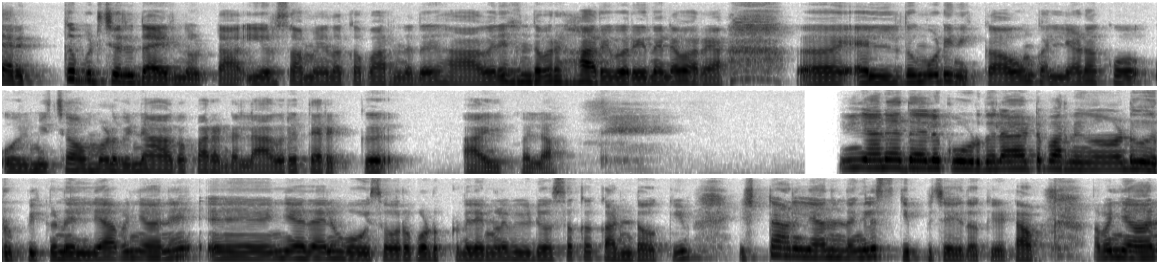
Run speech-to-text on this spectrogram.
തിരക്ക് പിടിച്ചൊരു ഇതായിരുന്നു കേട്ടോ ഈ ഒരു സമയം എന്നൊക്കെ പറഞ്ഞത്. ആ ഒരു എന്താ പറയുക അറിവറി എന്ന് തന്നെ പറയാം. എല്ലതും കൂടി നിൽക്കാവും കല്യാണമൊക്കെ ഒരുമിച്ചാവുമ്പോൾ പിന്നെ ആകെ പറയണ്ടല്ലോ ആ ഒരു തിരക്ക് ആയിരിക്കുമല്ലോ ഇനി ഞാൻ ഏതായാലും കൂടുതലായിട്ട് പറഞ്ഞങ്ങാണ്ട് വെറുപ്പിക്കണില്ല. അപ്പം ഞാൻ ഇനി ഏതായാലും വോയിസ് ഓവർ കൊടുക്കണില്ല. ഞങ്ങൾ വീഡിയോസൊക്കെ കണ്ടോക്കിയും. ഇഷ്ടമാണില്ല എന്നുണ്ടെങ്കിൽ സ്കിപ്പ് ചെയ്തോക്കി കേട്ടോ അപ്പം ഞാൻ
